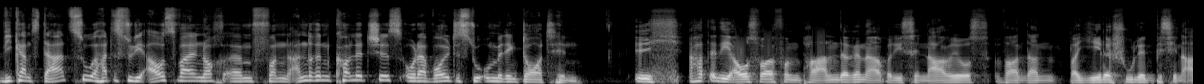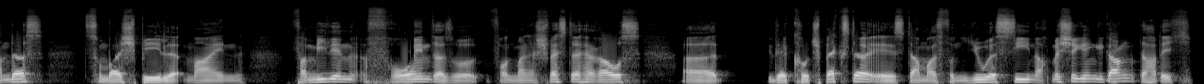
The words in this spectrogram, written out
Wie kam es dazu? Hattest du die Auswahl noch ähm, von anderen Colleges oder wolltest wolltest du unbedingt dorthin? Ich hatte die Auswahl von ein paar anderen, aber die Szenarios waren dann bei jeder Schule ein bisschen anders. Zum Beispiel mein Familienfreund, also von meiner Schwester heraus, äh, der Coach Baxter ist damals von USC nach Michigan gegangen. Da hatte ich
